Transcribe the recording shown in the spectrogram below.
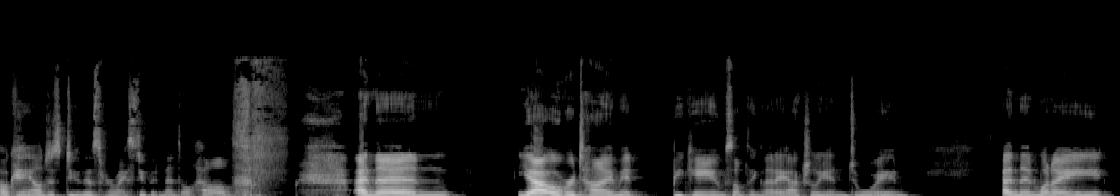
okay, I'll just do this for my stupid mental health. and then, yeah, over time, it became something that I actually enjoyed. And then when I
